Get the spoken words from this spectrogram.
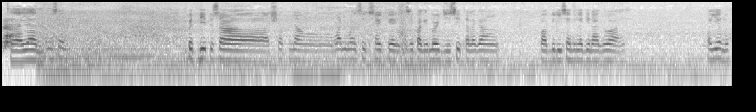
Kaya yan. Listen put dito sa shop ng 116 cycle kasi pag emergency talagang pabilisan nila ginagawa eh. ayun oh.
